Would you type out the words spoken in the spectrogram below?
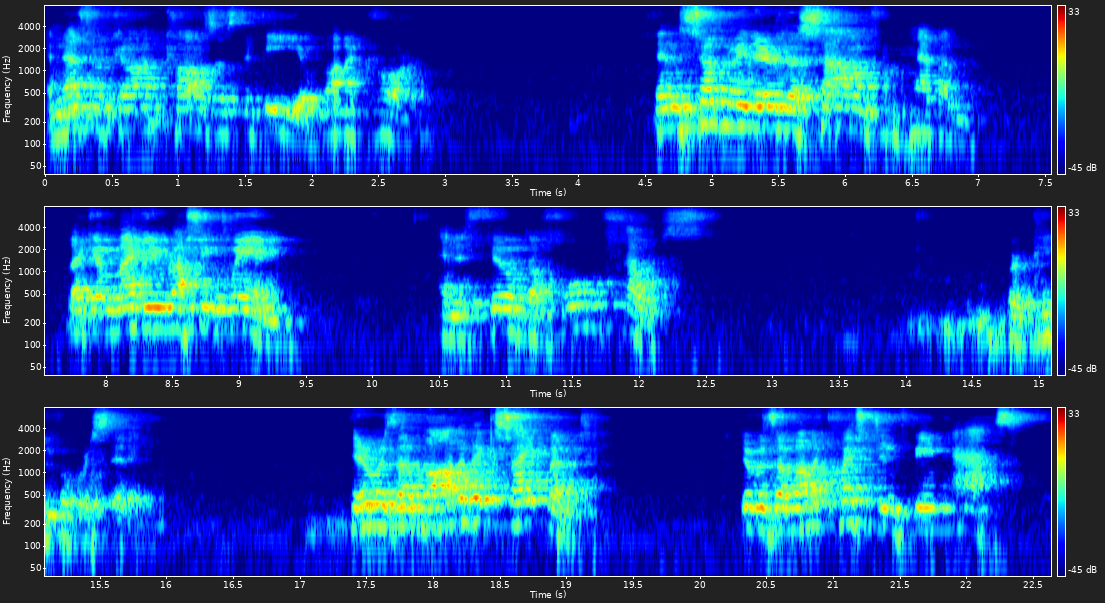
And that's what God calls us to be, of one accord. Then suddenly there's a sound from heaven, like a mighty rushing wind, and it filled the whole house where people were sitting. There was a lot of excitement. There was a lot of questions being asked.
